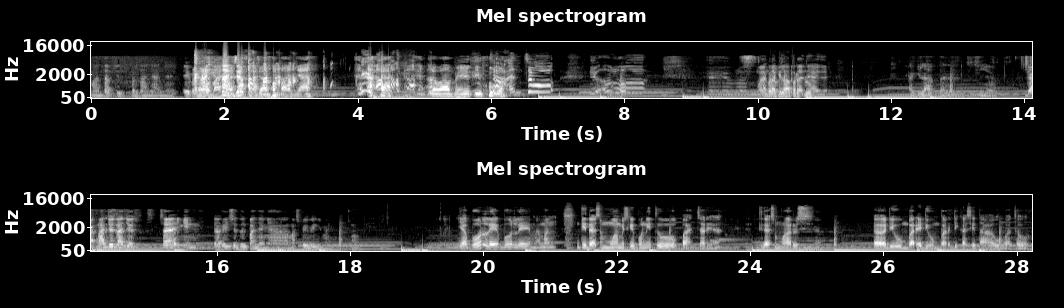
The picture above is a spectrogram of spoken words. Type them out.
mantap sih pertanyaannya eh Jawabannya, jawabannya. Lo ambil tipu. Jancuk. Ya Allah. Aku lagi lapar, bro. pertanyaannya. Lagi lapar. Iya. Enggak, lanjut lanjut. Saya ingin dari sudut pandangnya Mas PW gimana? Ya boleh, boleh. Memang tidak semua meskipun itu pacar ya. Tidak semua harus eh, diumbar, eh diumbar dikasih tahu atau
